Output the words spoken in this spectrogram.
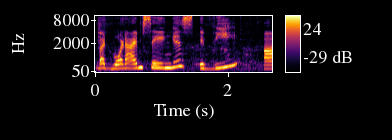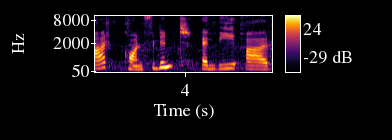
But what I'm saying is, if we are confident and we are,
